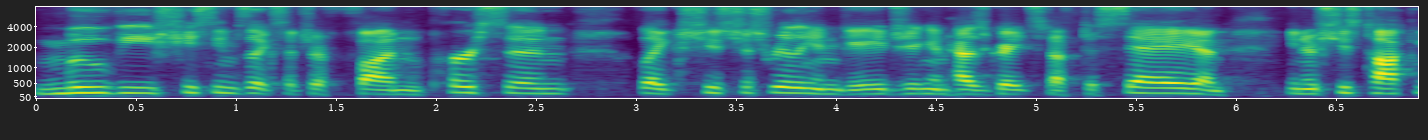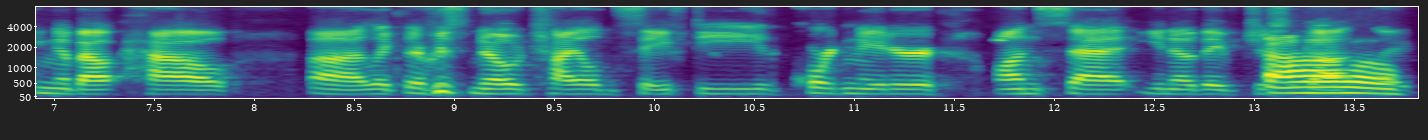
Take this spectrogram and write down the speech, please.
movie. She seems like such a fun person. Like she's just really engaging and has great stuff to say, and you know, she's talking about how. Uh, like there was no child safety coordinator on set. You know, they've just got Oh. like,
